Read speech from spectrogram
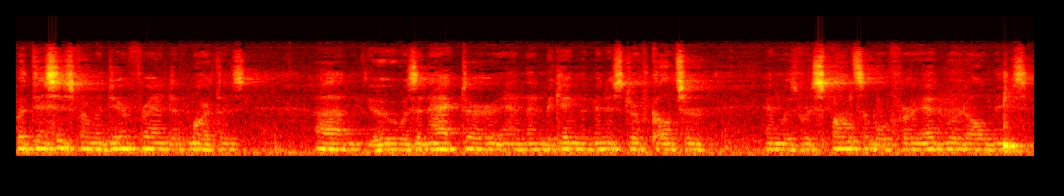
But this is from a dear friend of Martha's um, who was an actor and then became the Minister of Culture and was responsible for Edward Albee's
